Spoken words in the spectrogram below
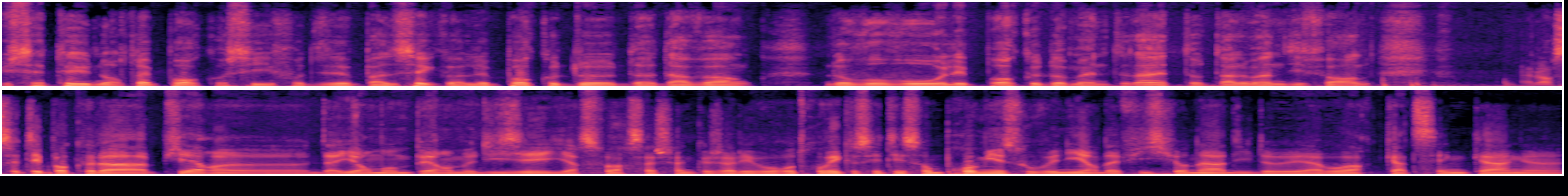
C'était une autre époque aussi. Il faut penser que l'époque d'avant, de, de, Vovo et l'époque de maintenant est totalement différente. Alors cette époque-là, Pierre, euh, d'ailleurs mon père me disait hier soir, sachant que j'allais vous retrouver, que c'était son premier souvenir d'aficionade. Il devait avoir 4-5 ans. Euh,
